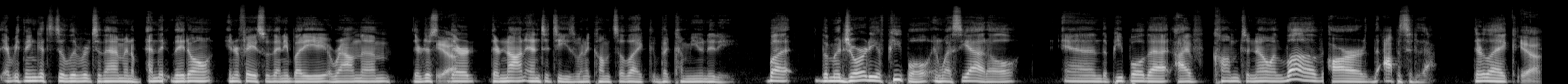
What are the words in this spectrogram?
Everything gets delivered to them, and and they, they don't interface with anybody around them. They're just Yeah. they're they're non entities when it comes to like the community. But the majority of people in West Seattle and the people that I've come to know and love are the opposite of that. They're like, Yeah.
